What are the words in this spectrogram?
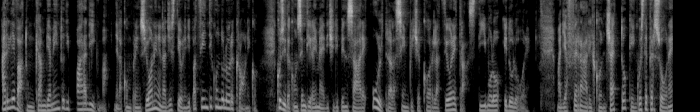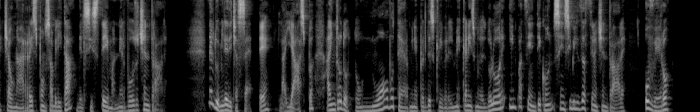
ha rilevato un cambiamento di paradigma nella comprensione e nella gestione di pazienti con dolore cronico, così da consentire ai medici di pensare oltre alla semplice correlazione tra stimolo e dolore, ma di afferrare il concetto che in queste persone c'è una responsabilità del sistema nervoso centrale. Nel 2017 la IASP ha introdotto un nuovo termine per descrivere il meccanismo del dolore in pazienti con sensibilizzazione centrale, ovvero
